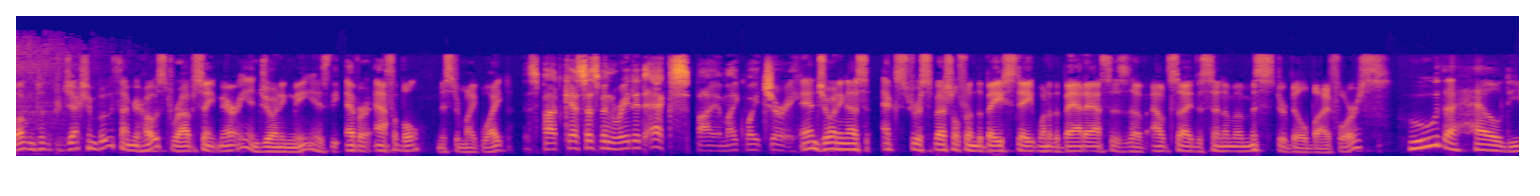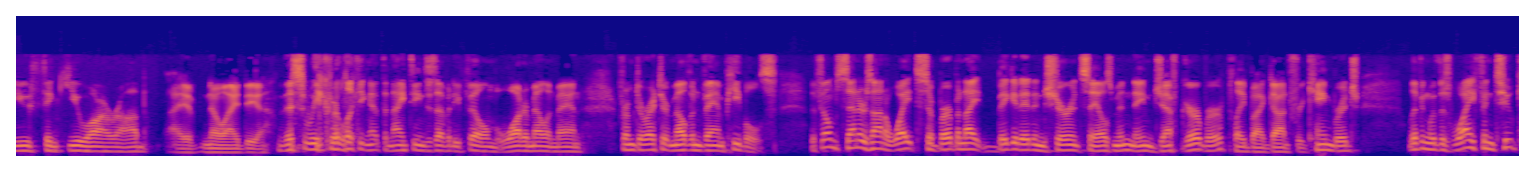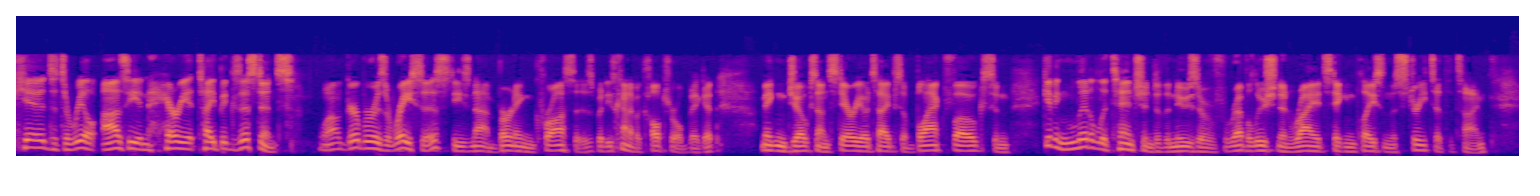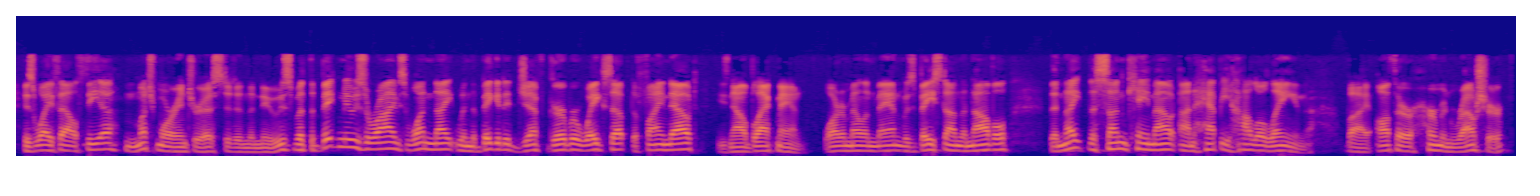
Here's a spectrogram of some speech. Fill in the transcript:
Welcome to the projection booth. I'm your host, Rob St. Mary, and joining me is the ever affable Mr. Mike White. This podcast has been rated X by a Mike White jury. And joining us, extra special from the Bay State, one of the badasses of Outside the Cinema, Mr. Bill Byforce. Who the hell do you think you are, Rob? I have no idea. This week we're looking at the 1970 film Watermelon Man from director Melvin Van Peebles. The film centers on a white suburbanite bigoted insurance salesman named Jeff Gerber, played by Godfrey Cambridge, living with his wife and two kids. It's a real Ozzie and Harriet type existence. While Gerber is a racist, he's not burning crosses, but he's kind of a cultural bigot, making jokes on stereotypes of black folks and giving little attention to the news of revolution and riots taking place in the streets at the time. His wife Althea, much more interested in the news, but the big news arrives one night when the bigoted Jeff Gerber wakes up to find out he's now a black man. Watermelon Man was based on the novel The Night the Sun Came Out on Happy Hollow Lane by author Herman Raucher.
